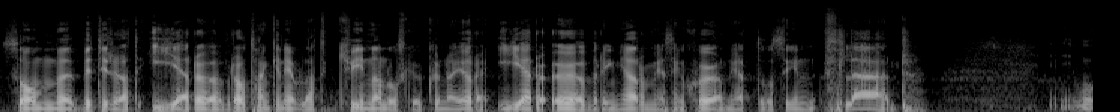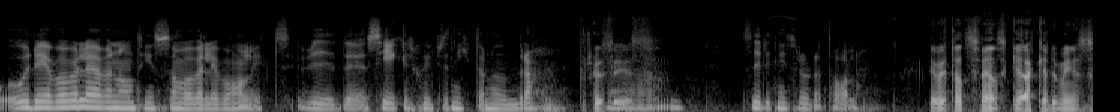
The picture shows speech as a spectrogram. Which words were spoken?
som betyder att erövra och tanken är väl att kvinnan då ska kunna göra erövringar med sin skönhet och sin flärd. Och, det var väl även någonting som var väldigt vanligt vid eh, sekelskiftet 1900. Precis. Ehm, tidigt 1900-tal. Jag vet att Svenska Akademins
